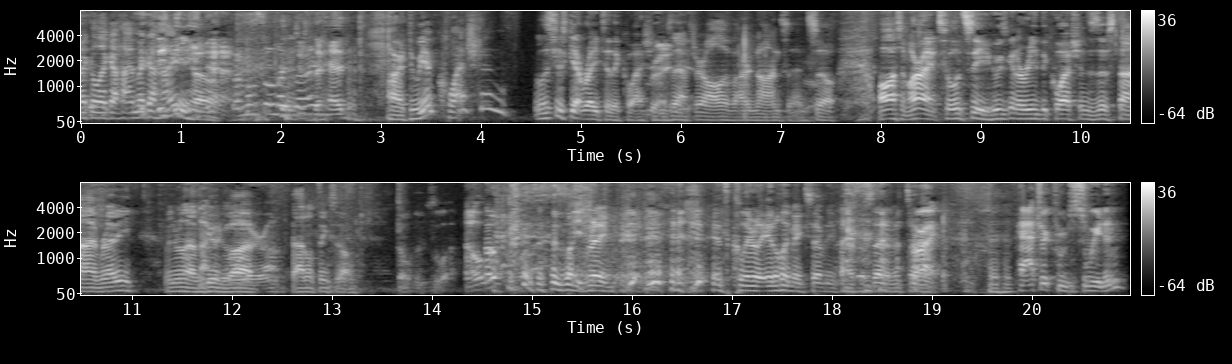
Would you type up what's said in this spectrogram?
Mecha like a high, Mecha Heiny ho. yeah, Someone stole my just the head. All right, do we have questions? Let's just get right to the questions Right. after all of our nonsense. So, awesome. All right, so let's see who's going to read the questions this time. Ready? We don't have a good gonna go all the way vibe. around. I don't think so. Don't lose a lot. Oh. it's like rigged. it's clearly it only makes seventy five percent of its. All right. Patrick from Sweden.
